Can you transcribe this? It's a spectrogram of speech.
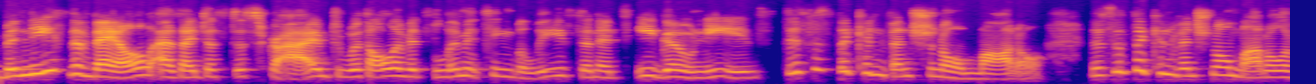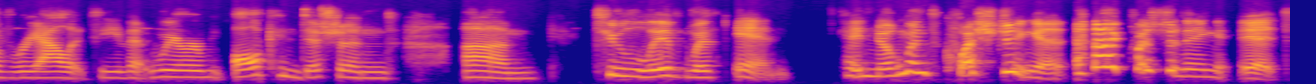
Beneath the veil, as I just described, with all of its limiting beliefs and its ego needs, this is the conventional model. This is the conventional model of reality that we're all conditioned um, to live within. Okay, no one's questioning it, questioning it.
